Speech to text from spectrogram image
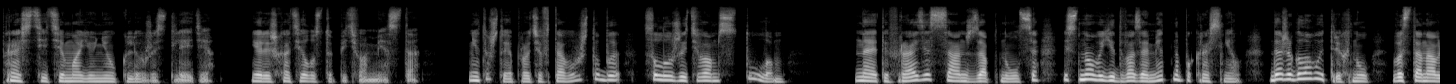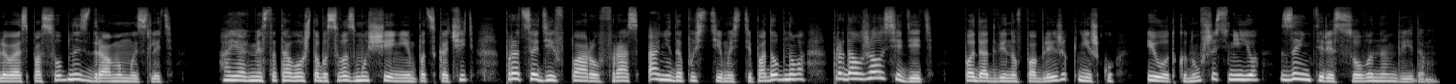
«Простите мою неуклюжесть, леди. Я лишь хотел уступить вам место. Не то что я против того, чтобы служить вам стулом». На этой фразе Санж запнулся и снова едва заметно покраснел, даже головой тряхнул, восстанавливая способность здраво мыслить. А я вместо того, чтобы с возмущением подскочить, процедив пару фраз о недопустимости подобного, продолжала сидеть, пододвинув поближе книжку и уткнувшись в нее заинтересованным видом.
